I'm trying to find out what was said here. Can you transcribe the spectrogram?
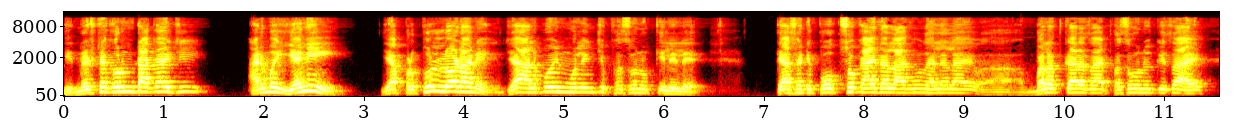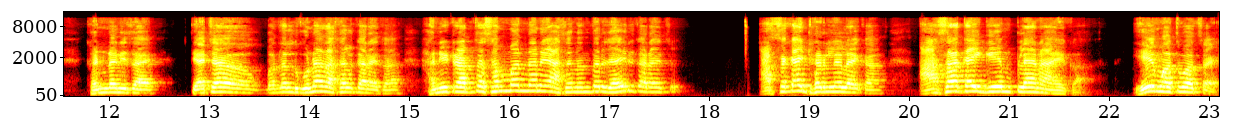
ती नष्ट करून टाकायची. आणि मग यांनी या प्रफुल्ल लोडाने ज्या अल्पवयीन मुलींची फसवणूक केलेली आहे त्यासाठी पोक्सो कायदा लागू झालेला आहे बलात्काराचा आहे फसवणुकीचा आहे खंडणीचा आहे त्याच्याबद्दल गुन्हा दाखल करायचा. हनी ट्रॅपचा संबंध नाही असं नंतर जाहीर करायचं. असं काही ठरलेलं आहे का? असा काही गेम प्लॅन आहे का? हे महत्वाचं आहे.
